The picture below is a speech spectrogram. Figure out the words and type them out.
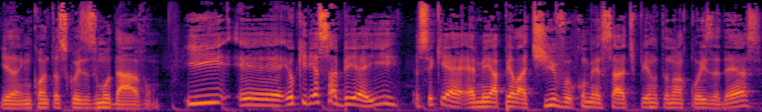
eh, enquanto as coisas mudavam. E eh, eu queria saber aí, eu sei que é, é meio apelativo começar te perguntando uma coisa dessa,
